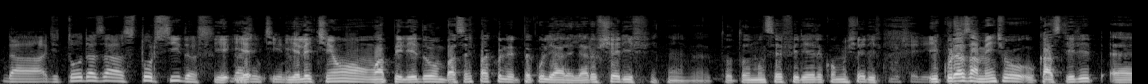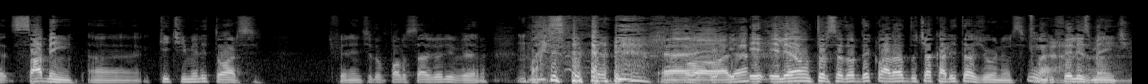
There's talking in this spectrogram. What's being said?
da, de todas as torcidas E, da e- Argentina. e ele tinha um, um apelido bastante peculi- peculiar, ele era o xerife. né? Todo, todo mundo se referia a ele como xerife. xerife. E curiosamente o, o Castilho eh, sabem ah, que time ele torce. Diferente do Paulo Sérgio Oliveira. Mas eh, Olha. ele é um torcedor declarado do Chacarita Júnior, Ah, infelizmente.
